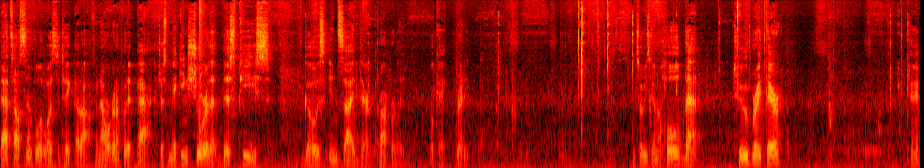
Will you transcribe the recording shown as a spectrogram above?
That's how simple it was to take that off. And now we're going to put it back, just making sure that this piece goes inside there properly. Okay, ready. And so he's going to hold that tube right there. Okay.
